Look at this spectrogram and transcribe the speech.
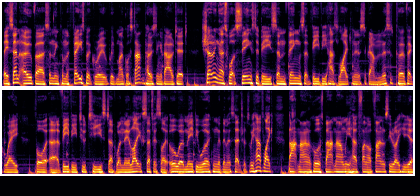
They sent over something from the Facebook group with Michael Stamp posting about it, showing us what seems to be some things that VeVe has liked on Instagram. And this is perfect way for uh, VeVe to tease stuff. When they like stuff, it's like, oh, we're maybe working with them, etc. So we have like Batman, of course, Batman. We have Final Fantasy right here.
